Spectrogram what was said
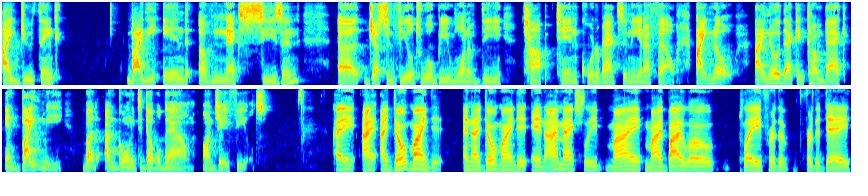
I do think by the end of next season, uh, Justin Fields will be one of the top 10 quarterbacks in the NFL. I know, I know that could come back and bite me, but I'm going to double down on Jay Fields. I, I, I don't mind it and I don't mind it. And I'm actually my my buy low play for the for the day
